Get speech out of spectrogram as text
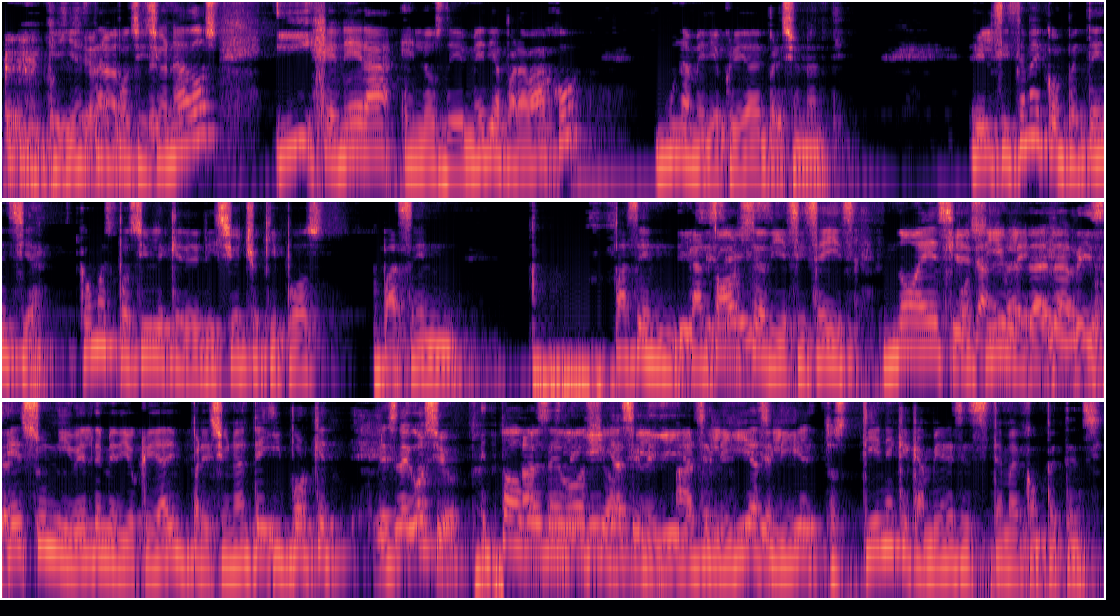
que ya están posicionados y genera en los de media para abajo una mediocridad impresionante. El sistema de competencia, ¿cómo es posible que de 18 equipos pasen pasen 14 o 16. No es posible. es un nivel de mediocridad impresionante y porque... Es negocio. Todo es negocio. Liguillas y liguillas. Hace liguillas y liguillas. Entonces tiene que cambiar ese sistema de competencia.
